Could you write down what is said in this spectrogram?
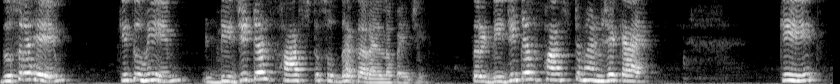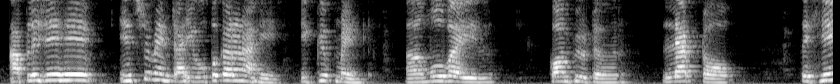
दुसरं हे की तुम्ही डिजिटल फास्ट सुद्धा करायला पाहिजे. तर डिजिटल फास्ट म्हणजे काय? की आपले जे हे इन्स्ट्रुमेंट आहे उपकरण आहे इक्विपमेंट मोबाईल कॉम्प्युटर लॅपटॉप तर हे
